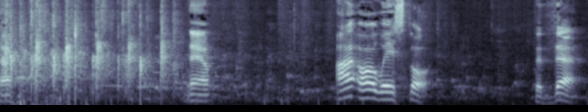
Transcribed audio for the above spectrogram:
now, now, I always thought that that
